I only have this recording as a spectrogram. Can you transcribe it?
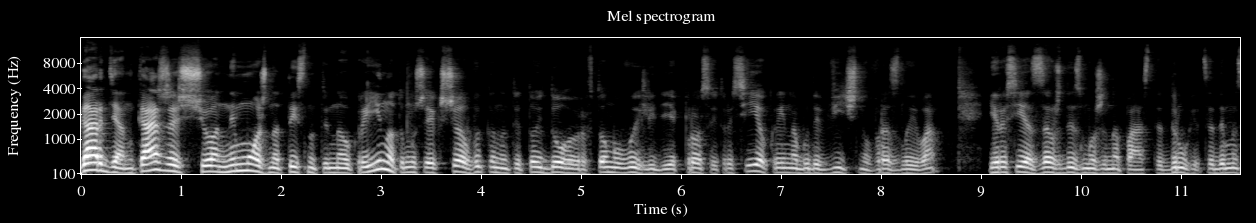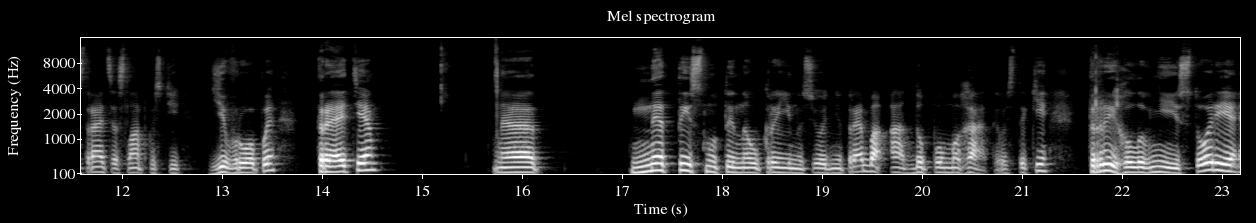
Guardian каже, що не можна тиснути на Україну, тому що якщо виконати той договір в тому вигляді, як просить Росія, Україна буде вічно вразлива, і Росія завжди зможе напасти. Друге, це демонстрація слабкості Європи. Третє, е, не тиснути на Україну сьогодні треба, а допомагати. Ось такі три головні історії.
